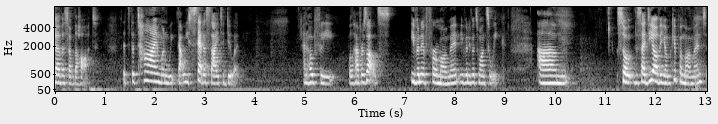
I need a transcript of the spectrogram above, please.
service of the heart. It's the time when we that we set aside to do it and hopefully we'll have results, even if for a moment, even if it's once a week. Um, so this idea of a Yom Kippur moment,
